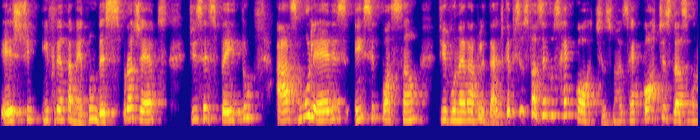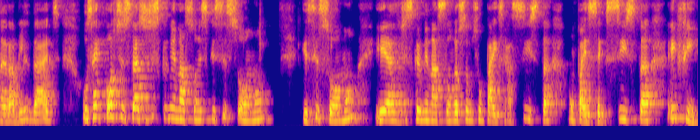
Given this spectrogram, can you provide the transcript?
este enfrentamento. Um desses projetos diz respeito às mulheres em situação de vulnerabilidade, que é preciso fazer os recortes, os recortes das vulnerabilidades, os recortes das discriminações que se somam, que se somam, e a discriminação, nós somos um país racista, um país sexista, enfim,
